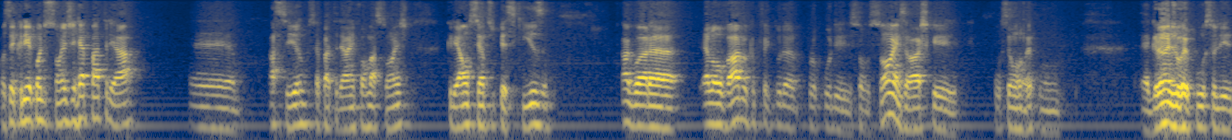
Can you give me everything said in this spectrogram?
você cria condições de repatriar é, acervos, repatriar informações, criar um centro de pesquisa. Agora, é louvável que a prefeitura procure soluções, eu acho que por ser um, um é grande o recurso, ele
